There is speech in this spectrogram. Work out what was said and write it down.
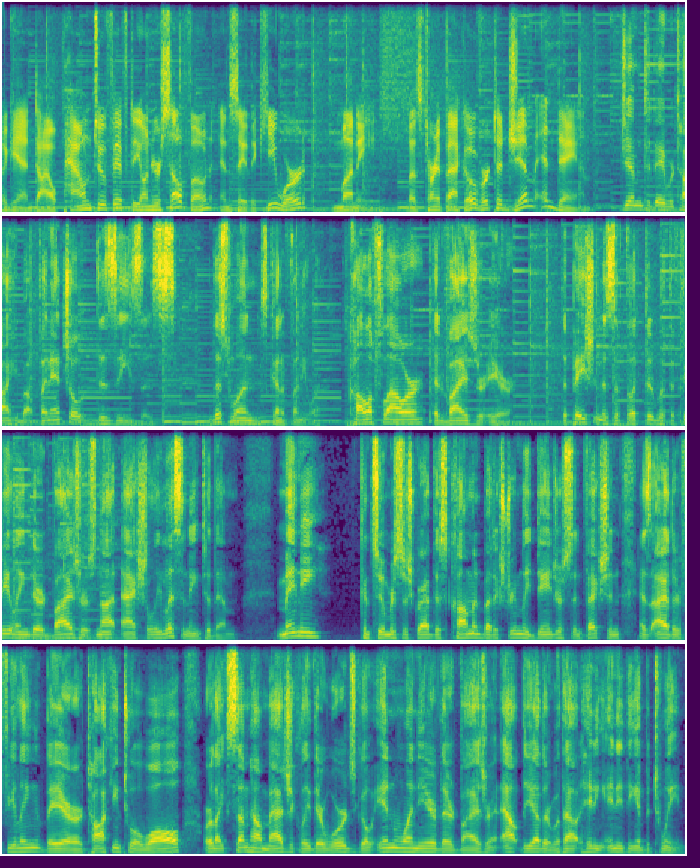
Again, dial pound 250 on your cell phone and say the keyword money. Let's turn it back over to Jim and Dan. Jim, today we're talking about financial diseases. This one is kind of funny one. Cauliflower advisor ear. The patient is afflicted with the feeling their advisor is not actually listening to them. Many consumers describe this common but extremely dangerous infection as either feeling they are talking to a wall or like somehow magically their words go in one ear of their advisor and out the other without hitting anything in between.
